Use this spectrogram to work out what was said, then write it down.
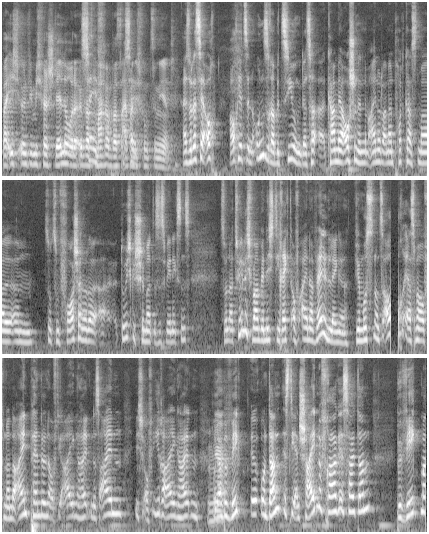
weil ich irgendwie mich verstelle oder irgendwas Safe. mache, was einfach Safe. nicht funktioniert. Also das ist ja auch, auch jetzt in unserer Beziehung, das kam ja auch schon in dem einen oder anderen Podcast mal ähm, so zum Vorschein oder äh, durchgeschimmert ist es wenigstens. So natürlich waren wir nicht direkt auf einer Wellenlänge. Wir mussten uns auch erstmal aufeinander einpendeln, auf die Eigenheiten des einen, ich auf ihre Eigenheiten. Und Ja. dann bewegt, äh, und dann ist die entscheidende Frage ist halt dann, bewegt man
